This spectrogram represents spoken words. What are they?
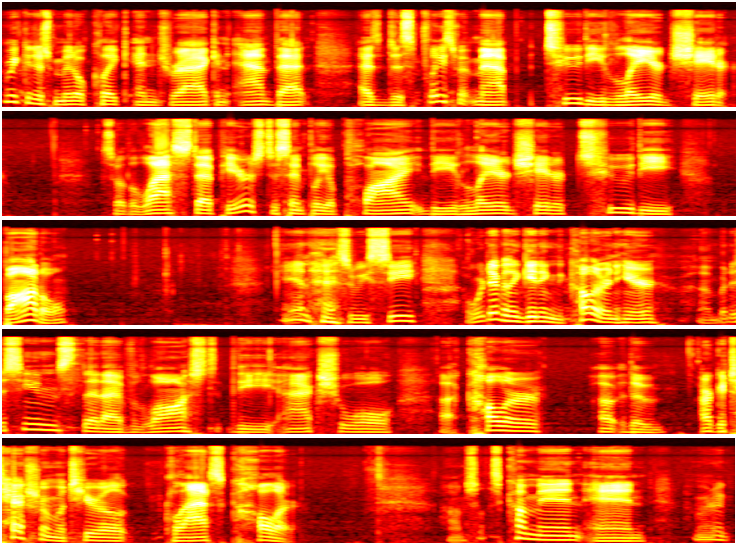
We can just middle click and drag and add that as a displacement map to the layered shader. So the last step here is to simply apply the layered shader to the bottle. And as we see, we're definitely getting the color in here, uh, but it seems that I've lost the actual uh, color of the architectural material glass color. Um, so let's come in and I'm going to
